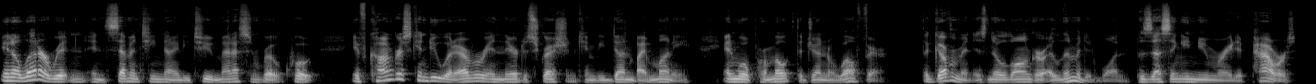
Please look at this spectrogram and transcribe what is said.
In a letter written in 1792, Madison wrote, quote, If Congress can do whatever in their discretion can be done by money and will promote the general welfare, the government is no longer a limited one possessing enumerated powers,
